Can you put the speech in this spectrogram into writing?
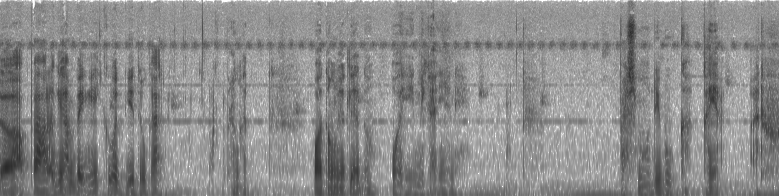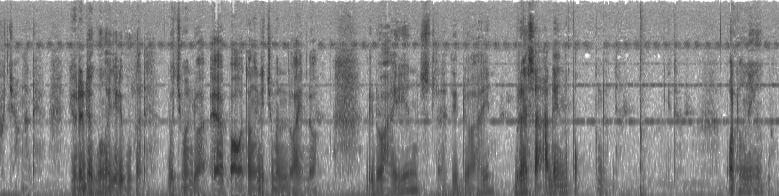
uh, apa lagi sampai ngikut gitu kan. Berangkat. Potong lihat-lihat dong oh ini kayaknya nih. Pas mau dibuka kayak aduh jangan deh. Ya udah deh gue nggak jadi buka deh. Gue cuma doa eh, potong ini cuma doain doang. Didoain setelah didoain berasa ada yang nepok pundaknya gitu. Potong nengok dong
